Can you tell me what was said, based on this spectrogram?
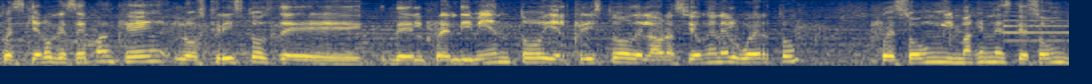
pues quiero que sepan que los cristos del prendimiento y el Cristo de la oración en el huerto, pues son imágenes que son,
